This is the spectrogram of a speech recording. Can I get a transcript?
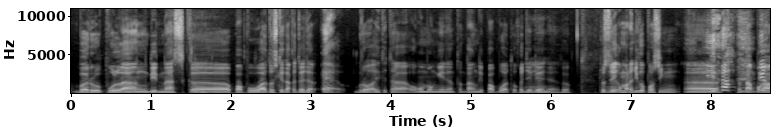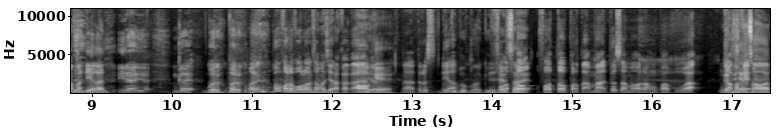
baru pulang dinas ke Papua terus kita kejajar. Eh, bro, ayo kita ngomongin yang tentang di Papua tuh kejadiannya tuh. Terus dia kemarin juga posting eh, tentang pengalaman dia kan. Iya iya. Enggak baru baru kemarin gue follow followan sama si Raka kan. Oh, oke. Nah terus dia gue belum lagi. Foto ya? foto pertama itu sama orang Papua Nggak pakai- disensor.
